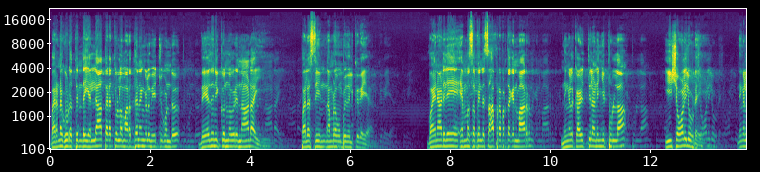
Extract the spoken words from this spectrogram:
ഭരണകൂടത്തിന്റെ എല്ലാ തരത്തിലുള്ള മർദ്ദനങ്ങളും ഏറ്റുകൊണ്ട് വേദനിക്കുന്ന ഒരു നാടായി പലസ്തീൻ നമ്മുടെ മുമ്പിൽ നിൽക്കുകയാണ്. വയനാടിലെ എം എസ് എഫിന്റെ സഹപ്രവർത്തകന്മാർ നിങ്ങൾ കഴുത്തിലണിഞ്ഞിട്ടുള്ള ഈ ഷോളിലൂടെ നിങ്ങൾ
